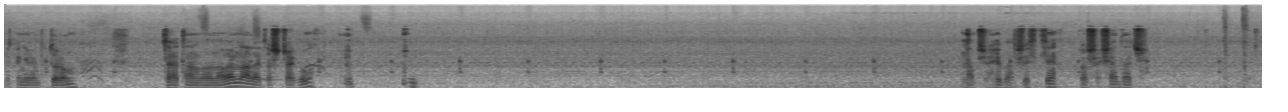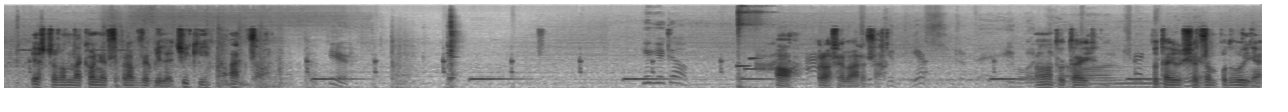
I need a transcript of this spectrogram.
tylko nie wiem którą. Co ja tam walnąłem, no ale to szczegół. Dobrze, chyba wszyscy. Proszę siadać. Jeszcze wam na koniec sprawdzę bileciki. A co? O, proszę bardzo. O, tutaj, tutaj już siedzą podwójnie.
